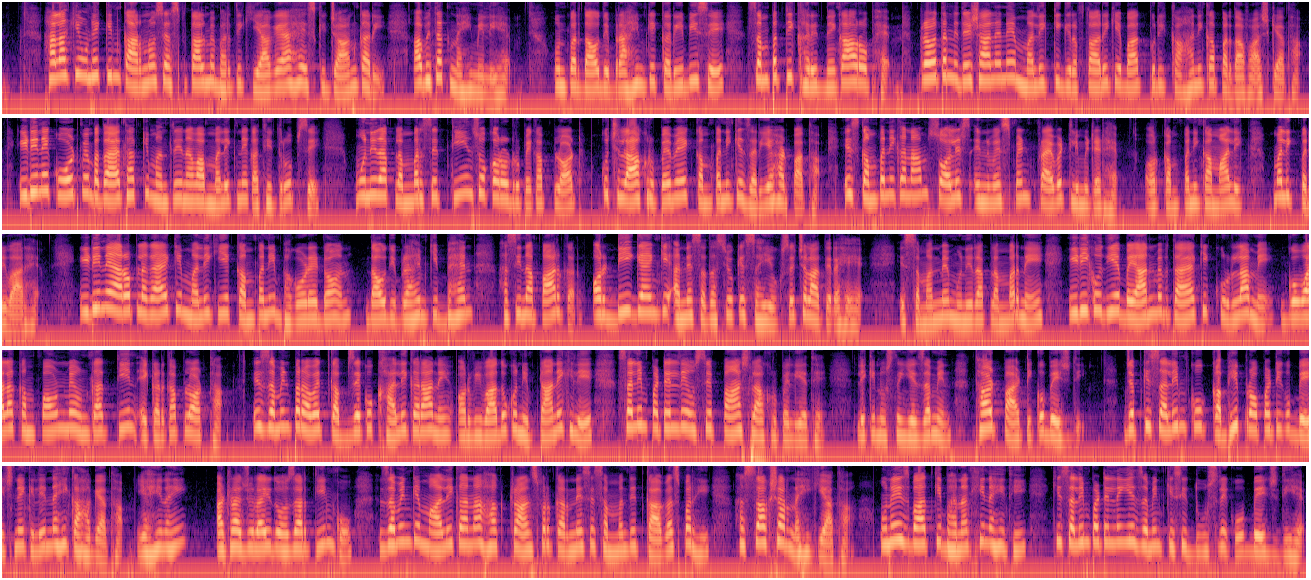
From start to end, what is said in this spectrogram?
हालाँकि उन्हें किन कारणों से अस्पताल में भर्ती किया गया है, इसकी जानकारी अभी तक नहीं मिली है। उन पर दाऊद इब्राहिम के करीबी से संपत्ति खरीदने का आरोप है। प्रवर्तन निदेशालय ने मलिक की गिरफ्तारी के बाद पूरी कहानी का पर्दाफाश किया था। ईडी ने कोर्ट में बताया था कि मंत्री नवाब मलिक ने कथित रूप से मुनीरा प्लम्बर से 300 करोड़ रुपए का प्लॉट कुछ लाख रुपए में एक कंपनी के ज़रिए हड़पा था। इस कंपनी का नाम सॉलिड्स इन्वेस्टमेंट प्राइवेट लिमिटेड है और कंपनी का मालिक मलिक परिवार है। ईडी ने आरोप लगाया कि मलिक ये कंपनी भगोड़े डॉन, दाऊद इब्राहिम की बहन, हसीना पारकर और डी गैंग के अन्य सदस्यों के सहयोग से चलाते रहे हैं। इस संबंध में मुनीरा प्लम्बर ने ईडी को दिए बयान में बताया कि कुरला में गोवाला कंपाउंड में उनका तीन एकड़ का प्लॉट था। इस ज़मीन पर अवैध कब्जे को खाली कराने और विवादों को निपटाने के लिए सलीम पटेल ने उससे पाँच लाख रुपए लिए थे, लेकिन उसने ये ज़मीन थर्ड पार्टी को बेच दी, जबकि सलीम को कभी प्रॉपर्टी को बेचने के लिए नहीं कहा गया था। यही नहीं 18 जुलाई 2003 को ज़मीन के मालिकाना हक ट्रांसफ़र करने से संबंधित कागज़ पर ही हस्ताक्षर नहीं किया था। उन्हें इस बात की भनक ही नहीं थी कि सलीम पटेल ने यह ज़मीन किसी दूसरे को बेच दी है।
